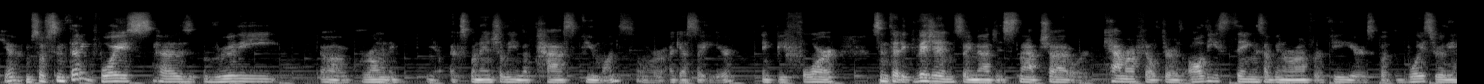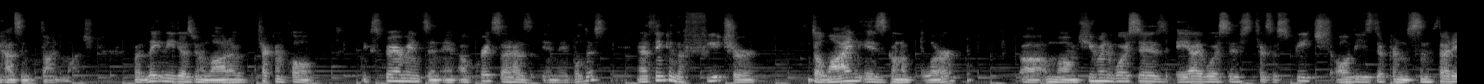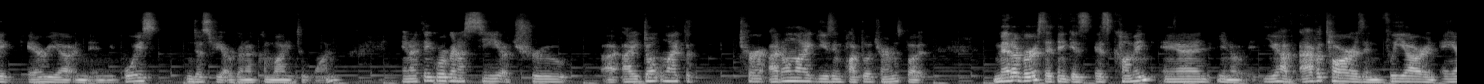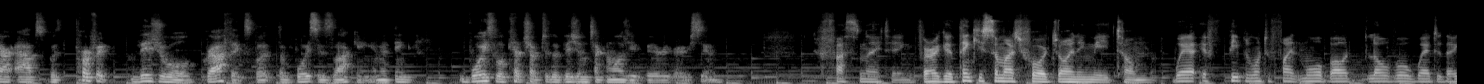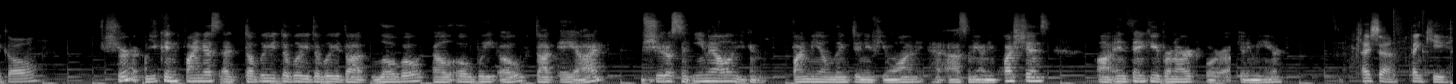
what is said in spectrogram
Yeah. So synthetic voice has really uh, grown, you know, exponentially in the past few months, or I guess a year. I think before synthetic vision, so imagine Snapchat or camera filters, all these things have been around for a few years, but voice really hasn't done much. But lately, there's been a lot of technical experiments and, and upgrades that has enabled this. And I think in the future, the line is going to blur uh, among human voices, AI voices, text to speech, all these different synthetic area and, and voice industry are going to combine into one. And I think we're going to see a true. I, I don't like the term. I don't like using popular terms, but metaverse I think is is coming. And you know, you have avatars and VR and AR apps with perfect visual graphics, but the voice is lacking. And I think voice will catch up to the vision technology very very soon. Fascinating. Very good. Thank you so much for joining me, Tom. Where, if people want to find more about Lovo, where do they go? Sure. You can find us at www.lovo.ai. Shoot us an email. You can find me on LinkedIn if you want. Ask me any questions. Uh, and thank you, Bernard, for getting me here. Pleasure. Thank you.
